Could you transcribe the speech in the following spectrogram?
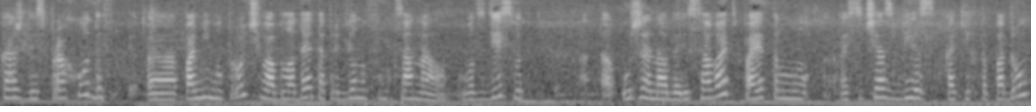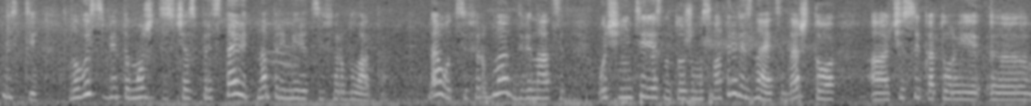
каждый из проходов, э, помимо прочего, обладает определенным функционалом. Вот здесь вот э, уже надо рисовать, поэтому э, сейчас без каких-то подробностей, но вы себе это можете сейчас представить на примере циферблата. Да, вот циферблат 12. Очень интересно тоже мы смотрели, знаете, да, что а, часы, которые, э,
